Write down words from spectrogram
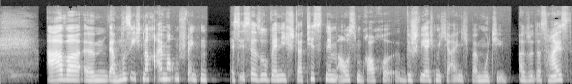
Aber ähm, da muss ich noch einmal umschwenken. Es ist ja so, wenn ich Statisten im Außen brauche, beschwere ich mich ja eigentlich bei Mutti. Also das heißt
